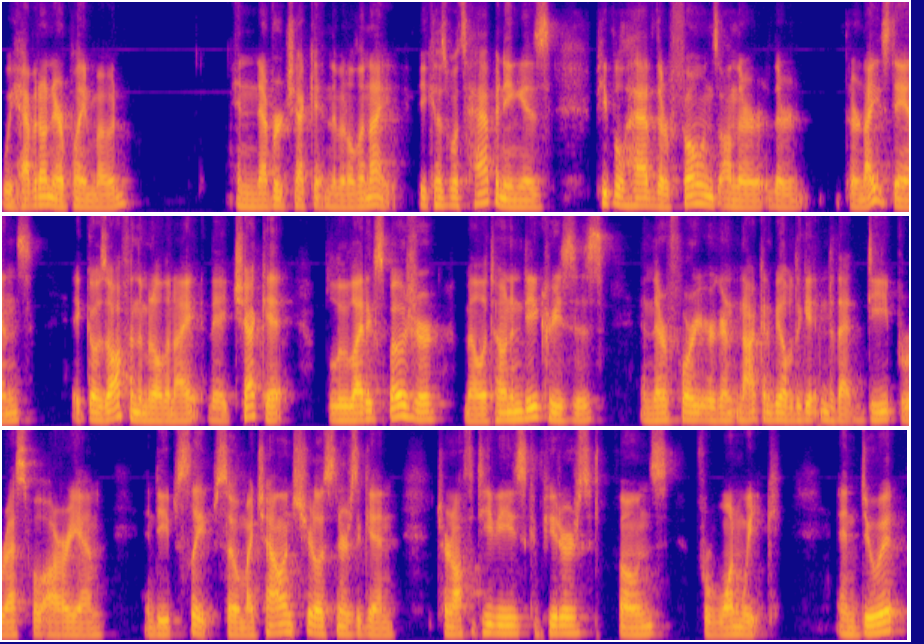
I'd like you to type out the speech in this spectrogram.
We have it on airplane mode and never check it in the middle of the night. Because what's happening is people have their phones on their their their nightstands it goes off in the middle of the night. They check it, blue light exposure, melatonin decreases, and therefore you're not going to be able to get into that deep, restful REM and deep sleep. So, my challenge to your listeners again turn off the TVs, computers, phones for one week and do it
